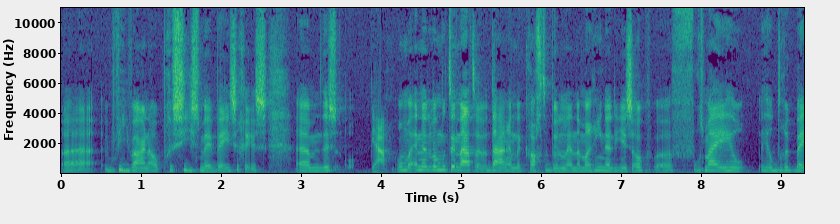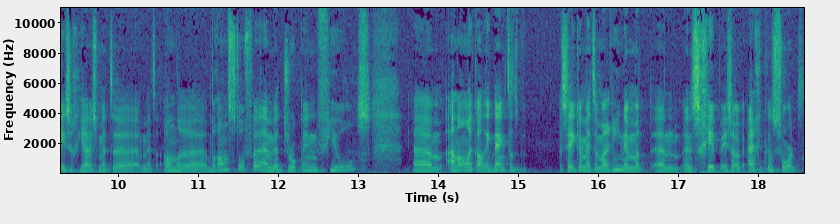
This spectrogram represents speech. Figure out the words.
uh, wie waar nou precies mee bezig is. Um, dus ja, om, en we moeten inderdaad daarin de krachten bundelen. En de marine die is ook volgens mij heel, heel druk bezig... juist met, met andere brandstoffen en met drop-in fuels. Um, aan de andere kant, ik denk dat zeker met de marine, een, een, schip is ook eigenlijk een soort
